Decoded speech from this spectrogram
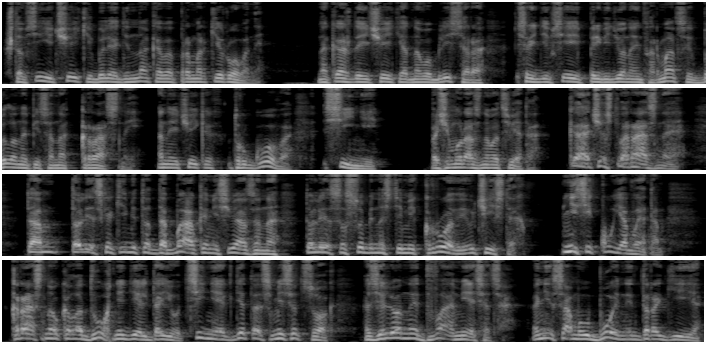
что все ячейки были одинаково промаркированы. На каждой ячейке одного блистера среди всей приведенной информации было написано «красный», а на ячейках другого — «синий». «Почему разного цвета?» «Качество разное. Там то ли с какими-то добавками связано, то ли с особенностями крови у чистых. Не секу я в этом. Красные около двух недель дают, синие где-то с месяцок, а зеленые два месяца. Они самые убойные, дорогие.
